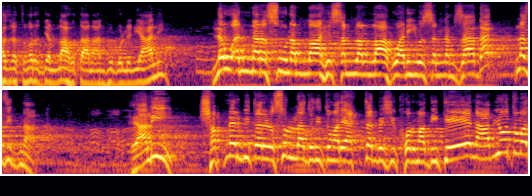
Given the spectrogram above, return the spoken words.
হজরত উমর রাদিয়াল্লাহু তাআলা আনহু বললেন, ইয়া আলী লাউ আন্না রাসূলুল্লাহ সাল্লাল্লাহু আলাইহি ওয়াসাল্লাম জাদাক লাজিদনাক। হে আলী, স্বপ্নের ভিতরে রসুল্লাহ যদি তোমার একটার বেশি খোরমা দিতেন, আমিও তোমার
